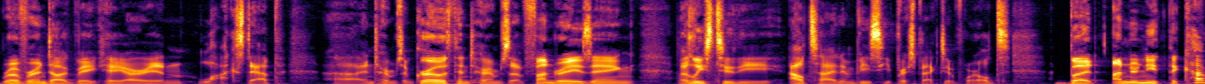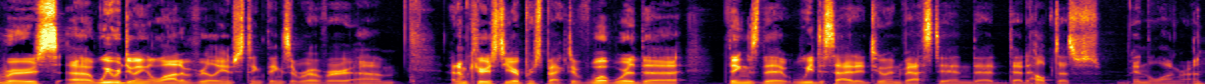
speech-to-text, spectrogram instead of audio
Rover and DogVacay are in lockstep uh, in terms of growth, in terms of fundraising, at least to the outside and VC perspective world. But underneath the covers, uh, we were doing a lot of really interesting things at Rover. Um, and I'm curious to your perspective, what were the things that we decided to invest in that that helped us in the long run?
